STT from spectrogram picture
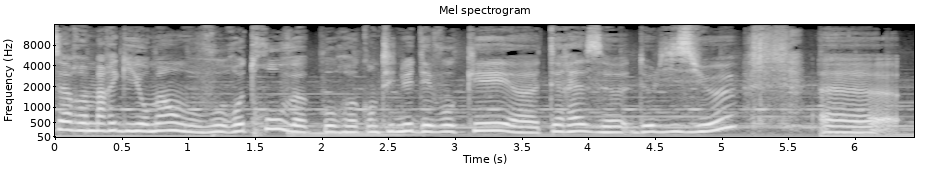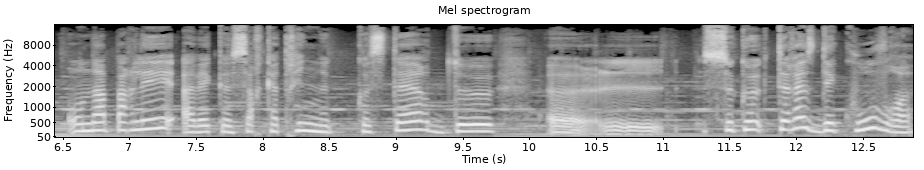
Sœur Marie-Guillaumin, on vous retrouve pour continuer d'évoquer euh, Thérèse de Lisieux. Euh, on a parlé avec Sœur Catherine Coster de euh, ce que Thérèse découvre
